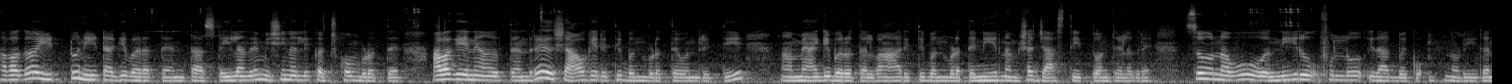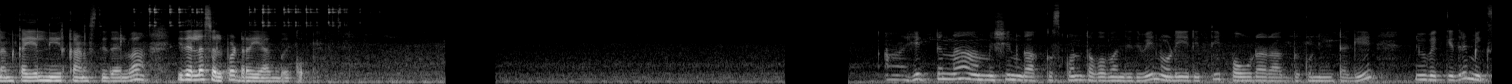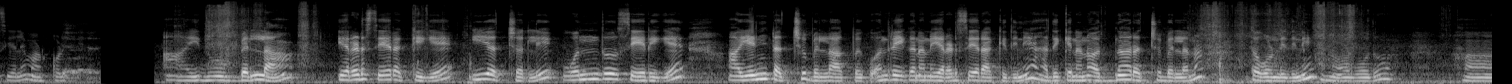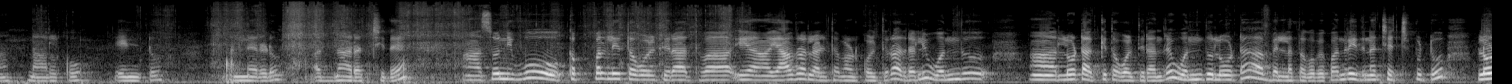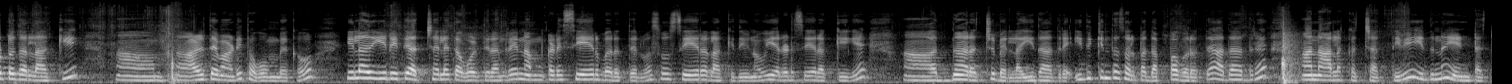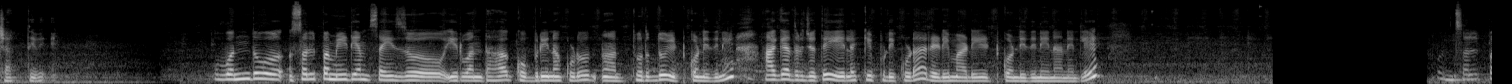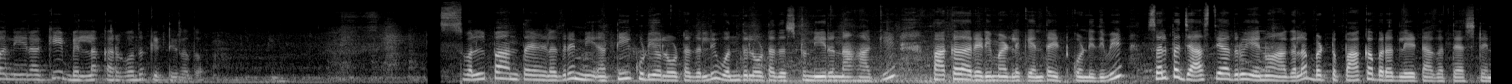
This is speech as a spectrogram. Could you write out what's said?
ಆವಾಗ ಹಿಟ್ಟು ನೀಟಾಗಿ ಬರುತ್ತೆ ಅಂತ ಅಷ್ಟೇ. ಇಲ್ಲಾಂದರೆ ಮಿಷಿನಲ್ಲಿ ಕಚ್ಕೊಂಬಿಡುತ್ತೆ. ಆವಾಗ ಏನಾಗುತ್ತೆ ಅಂದರೆ ಶಾವಿಗೆ ರೀತಿ ಬಂದ್ಬಿಡುತ್ತೆ ಒಂದು ರೀತಿ. ಮ್ಯಾಗಿ ಬರುತ್ತಲ್ವ, ಆ ರೀತಿ ಬಂದ್ಬಿಡುತ್ತೆ. ನೀರಿನ ಅಂಶ ಜಾಸ್ತಿ ಇತ್ತು ಅಂತ ಹೇಳಿದ್ರೆ. ಸೊ ನಾವು ನೀರು ಫುಲ್ಲು ಇದಾಗಬೇಕು. ನೋಡಿ, ಈಗ ನನ್ನ ಕೈಯಲ್ಲಿ ನೀರು ಕಾಣಿಸ್ತಿದೆ ಅಲ್ವಾ? ಇದೆಲ್ಲ ಸ್ವಲ್ಪ ಡ್ರೈ ಆಗಬೇಕು. ಹಿಟ್ಟನ್ನು ಮಿಷಿನ್ಗೆ ಹಾಕಿಸ್ಕೊಂಡು ತೊಗೊಬಂದಿದ್ವಿ. ನೋಡಿ, ಈ ರೀತಿ ಪೌಡರ್ ಆಗಬೇಕು ನೀಟಾಗಿ. ನೀವು ಬೇಕಿದ್ರೆ ಮಿಕ್ಸಿಯಲ್ಲೇ ಮಾಡ್ಕೊಳ್ಳಿ. ಇದು ಬೆಲ್ಲ ಎರಡು ಸೇರು ಅಕ್ಕಿಗೆ, ಈ ಅಚ್ಚಲ್ಲಿ ಒಂದು ಸೇರಿಗೆ ಎಂಟು ಅಚ್ಚು ಬೆಲ್ಲ ಹಾಕಬೇಕು. ಅಂದರೆ ಈಗ ನಾನು ಎರಡು ಸೇರು ಹಾಕಿದ್ದೀನಿ. ಅದಕ್ಕೆ ನಾನು ಹದಿನಾರು ಅಚ್ಚು ಬೆಲ್ಲನ ತೊಗೊಂಡಿದ್ದೀನಿ. ನೋಡ್ಬೋದು. ನಾಲ್ಕು, ಎಂಟು, ಹನ್ನೆರಡು, ಹದಿನಾರು ಹಚ್ಚಿದೆ ಸೊ ನೀವು ಕಪ್ಪಲ್ಲಿ ತೊಗೊಳ್ತೀರಾ ಅಥವಾ ಯಾವುದ್ರಲ್ಲಿ ಅಳತೆ ಮಾಡ್ಕೊಳ್ತೀರೋ ಅದರಲ್ಲಿ ಒಂದು ಲೋಟ ಅಕ್ಕಿ ತೊಗೊಳ್ತೀರಾ ಅಂದರೆ ಒಂದು ಲೋಟ ಬೆಲ್ಲ ತೊಗೋಬೇಕು. ಅಂದರೆ ಇದನ್ನು ಚಚ್ಚಿಬಿಟ್ಟು ಲೋಟದಲ್ಲಿ ಹಾಕಿ ಅಳತೆ ಮಾಡಿ ತೊಗೊಬೇಕು ಇಲ್ಲ ಈ ರೀತಿ ಅಚ್ಚಲ್ಲೇ ತೊಗೊಳ್ತೀರಾ ಅಂದರೆ ನಮ್ಮ ಕಡೆ ಸೇರು ಬರುತ್ತೆ ಅಲ್ವ ಸೊ ಸೇರಲ್ಲಿ ಹಾಕಿದ್ದೀವಿ ನಾವು ಎರಡು ಸೇರು ಅಕ್ಕಿಗೆ ಹದಿನಾರು ಅಚ್ಚು ಬೆಲ್ಲ ಇದಾದರೆ. ಇದಕ್ಕಿಂತ ಸ್ವಲ್ಪ ದಪ್ಪ ಬರುತ್ತೆ. ಅದಾದರೆ ನಾಲ್ಕು ಅಚ್ಚು ಹಾಕ್ತೀವಿ, ಇದನ್ನು ಎಂಟು ಅಚ್ಚು ಹಾಕ್ತೀವಿ. ಒಂದು ಸ್ವಲ್ಪ ಮೀಡಿಯಮ್ ಸೈಜು ಇರುವಂತಹ ಕೊಬ್ಬರಿನ ಕೂಡ ತುರಿದು ಇಟ್ಕೊಂಡಿದ್ದೀನಿ. ಹಾಗೆ ಅದ್ರ ಜೊತೆ ಏಲಕ್ಕಿ ಪುಡಿ ಕೂಡ ರೆಡಿ ಮಾಡಿ ಇಟ್ಕೊಂಡಿದ್ದೀನಿ ನಾನಿಲ್ಲಿ. ಒಂದು ಸ್ವಲ್ಪ ನೀರಾಕಿ ಬೆಲ್ಲ ಕರಗೋದಕ್ಕೆ ಇಟ್ಟಿರೋದು. ಸ್ವಲ್ಪ ಅಂತ ಹೇಳಿದ್ರೆ ನೀ, ಟೀ ಕುಡಿಯೋ ಲೋಟದಲ್ಲಿ ಒಂದು ಲೋಟದಷ್ಟು ನೀರನ್ನು ಹಾಕಿ ಪಾಕ ರೆಡಿ ಮಾಡಲಿಕ್ಕೆ ಅಂತ ಇಟ್ಕೊಂಡಿದ್ದೀವಿ ಸ್ವಲ್ಪ ಜಾಸ್ತಿ ಆದರೂ ಏನೂ ಆಗಲ್ಲ, ಬಟ್ ಪಾಕ ಬರೋದು ಲೇಟ್ ಆಗುತ್ತೆ ಅಷ್ಟೇ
